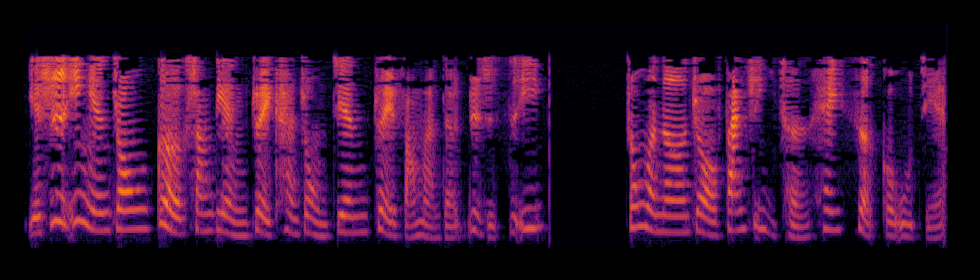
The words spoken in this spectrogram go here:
也是一年中各商店最看重兼最繁忙的日子之一。中文呢就翻译成黑色购物节。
